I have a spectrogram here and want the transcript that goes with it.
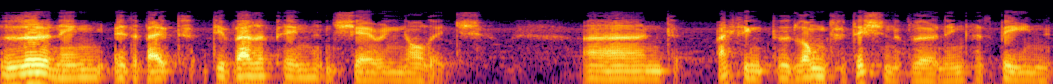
learning is about developing and sharing knowledge. And I think the long tradition of learning has been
